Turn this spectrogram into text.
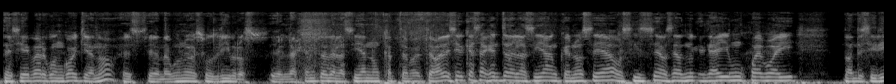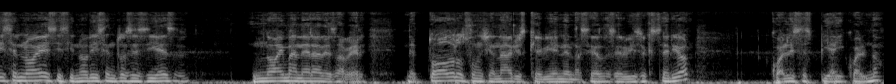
decía Ibargüengoitia, ¿no? Este, en alguno de sus libros, eh, la gente de la CIA nunca te, va a decir que es agente de la CIA, aunque no sea, o sí sea, o sea, hay un juego ahí donde si dice no es y si no dice entonces sí es. No hay manera de saber de todos los funcionarios que vienen a hacer el servicio exterior cuál es espía y cuál no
